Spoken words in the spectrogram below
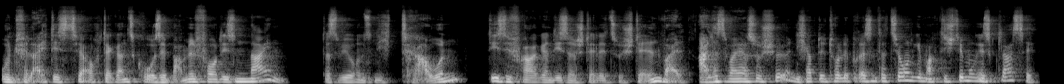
Und vielleicht ist es ja auch der ganz große Bammel vor diesem Nein, dass wir uns nicht trauen, diese Frage an dieser Stelle zu stellen, weil alles war ja so schön. Ich habe eine tolle Präsentation gemacht, die Stimmung ist klasse.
